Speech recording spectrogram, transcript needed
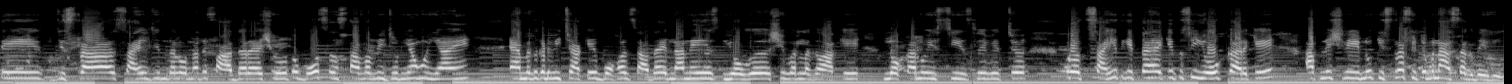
ਤੇ ਜਿਸ ਤਰ੍ਹਾਂ ਸਾਹਿਲ ਜਿੰਦਲ, ਉਹਨਾਂ ਦੇ ਫਾਦਰ ਹੈ, ਸ਼ੁਰੂ ਤੋਂ ਬਹੁਤ ਸੰਸਥਾਵਾਂ ਵੀ ਜੁੜੀਆਂ ਹੋਈਆਂ ਹੈ। ਅਹਿਮਦਗੜ੍ਹ ਵਿੱਚ ਆ ਕੇ ਬਹੁਤ ਜ਼ਿਆਦਾ ਇਹਨਾਂ ਨੇ ਯੋਗ ਸ਼ਿਵਰ ਲਗਾ ਕੇ ਲੋਕਾਂ ਨੂੰ ਇਸ ਚੀਜ਼ ਦੇ ਵਿੱਚ ਪ੍ਰੋਤਸਾਹਿਤ ਕੀਤਾ ਹੈ ਕਿ ਤੁਸੀਂ ਯੋਗ ਕਰਕੇ ਆਪਣੇ ਸਰੀਰ ਨੂੰ ਕਿਸ ਤਰ੍ਹਾਂ ਫਿੱਟ ਬਣਾ ਸਕਦੇ ਹੋ।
